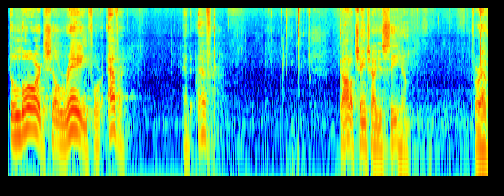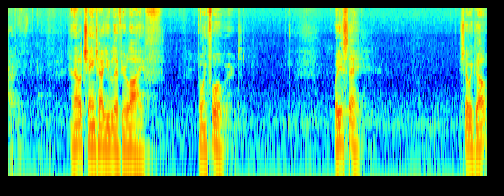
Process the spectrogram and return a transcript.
The Lord shall reign forever and ever. God will change how you see him forever. And that'll change how you live your life going forward. What do you say? Shall we go?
